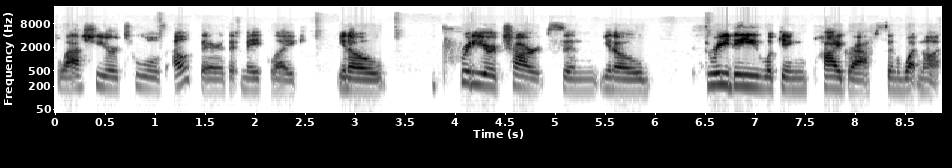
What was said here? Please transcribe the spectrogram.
flashier tools out there that make like, you know, prettier charts and, you know, 3D looking pie graphs and whatnot.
